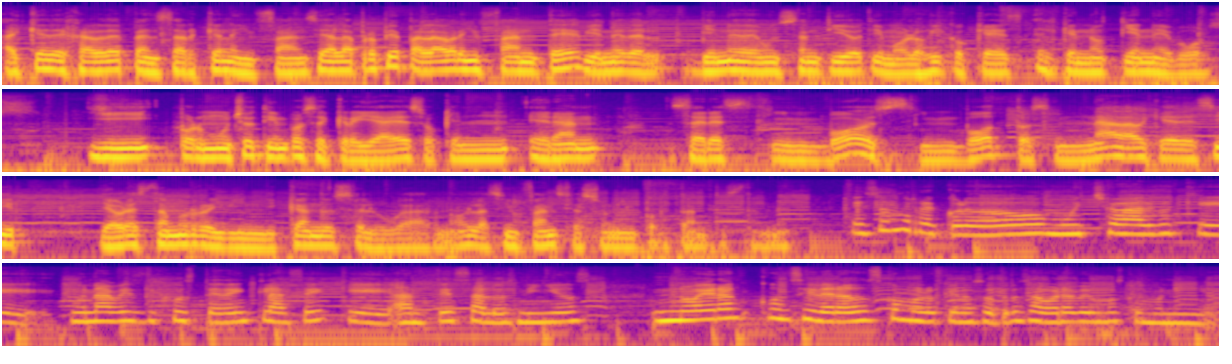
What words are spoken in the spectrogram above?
Hay que dejar de pensar que la infancia, la propia palabra infante viene, del, viene de un sentido etimológico que es el que no tiene voz. Y por mucho tiempo se creía eso, que eran seres sin voz, sin voto, sin nada que decir. Y ahora estamos reivindicando ese lugar, ¿no? Las infancias son importantes también. Eso me recordó mucho algo que una vez dijo usted en clase, que antes a los niños no eran considerados como lo que nosotros ahora vemos como niños.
